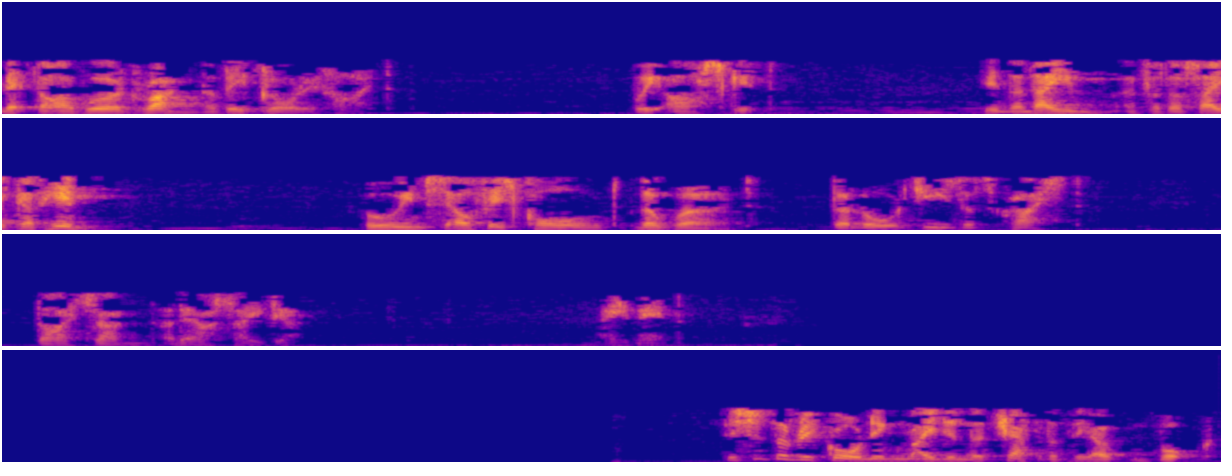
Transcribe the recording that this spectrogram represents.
Let thy word run and be glorified. We ask it in the name and for the sake of him who himself is called the Word, the Lord Jesus Christ, thy Son and our Saviour. Amen. This is the recording made in the chapel of the open book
